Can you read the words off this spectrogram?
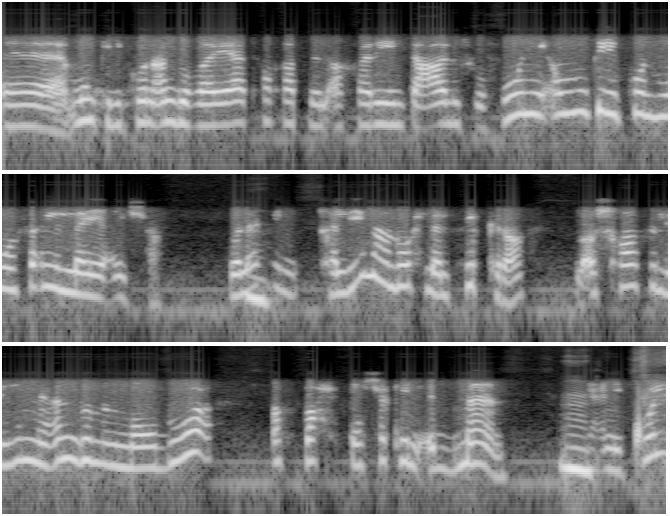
آه، ممكن يكون عنده غايات فقط للآخرين تعالوا شوفوني أو ممكن يكون هو فعلا لا يعيشها. ولكن خلينا نروح للفكرة الأشخاص اللي هم عندهم الموضوع أصبح كشكل إدمان. يعني كل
